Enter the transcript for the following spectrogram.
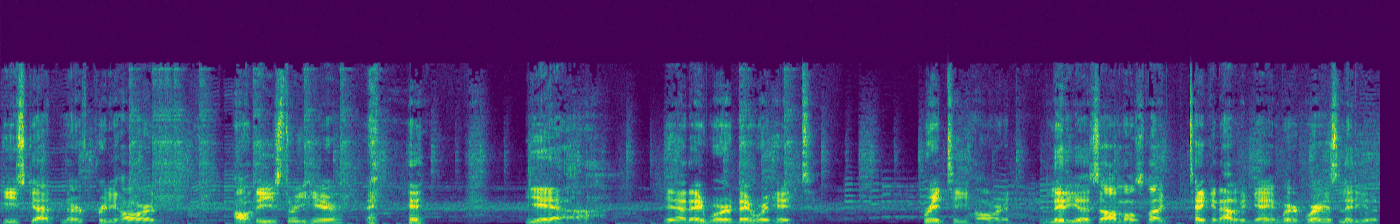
Geese got nerfed pretty hard. Oh, these three here. yeah. Yeah, they were they were hit pretty hard. Lydia is almost like taken out of the game. Where where is Lydia?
